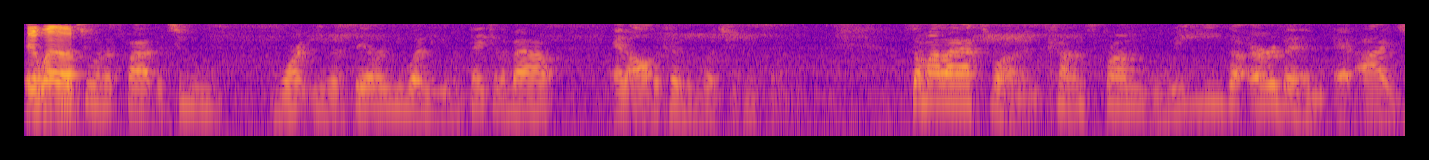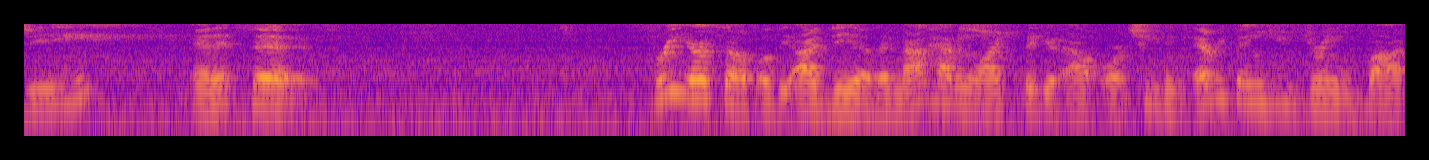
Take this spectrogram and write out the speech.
It will. put you in a spot that you weren't even feeling, you wasn't even thinking about, and all because of what you consume. So my last one comes from We the Urban at IG, and it says, "Free yourself of the idea that not having life figured out or achieving everything you've dreamed by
